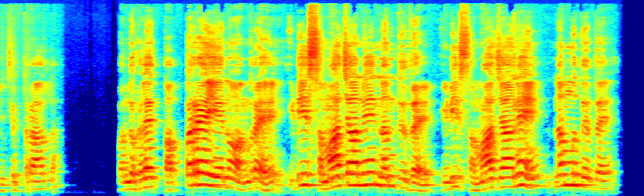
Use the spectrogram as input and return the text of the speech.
ವಿಚಿತ್ರ ಅಲ್ಲ. ಬಂಧುಗಳೇ ತಾತ್ಪರ್ಯ ಏನು ಅಂದ್ರೆ, ಇಡೀ ಸಮಾಜನೇ ನಂದಿದೆ. ಇಡೀ ಸಮಾಜನೇ ನಮ್ಮದಿದೆ.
